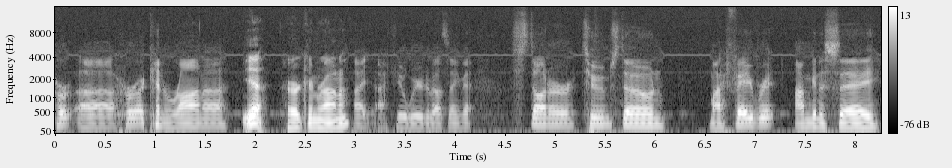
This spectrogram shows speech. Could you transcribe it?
Hur, uh, Hurricanrana. Yeah, Hurricanrana. I, I feel weird about saying that. Stunner, Tombstone, my favorite, I'm going to say,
